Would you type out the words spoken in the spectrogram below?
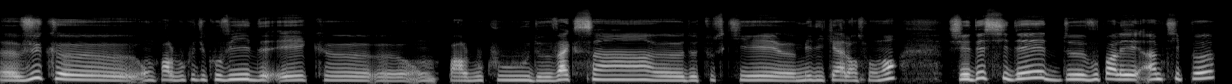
Euh, vu que on parle beaucoup du Covid et que on parle beaucoup de vaccins, de tout ce qui est médical en ce moment, j'ai décidé de vous parler un petit peu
